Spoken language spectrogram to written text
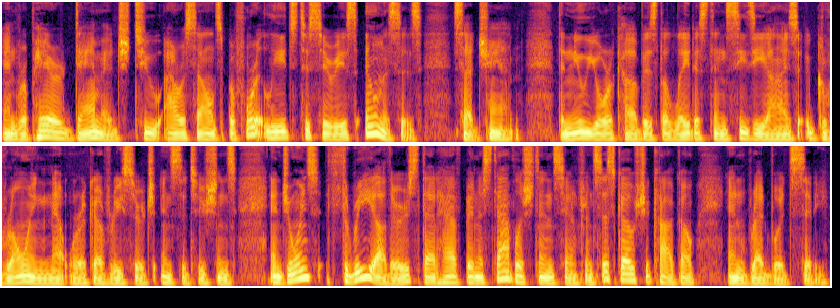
and repair damage to our cells before it leads to serious illnesses, said Chan. The New York hub is the latest in CZI's growing network of research institutions and joins three others that have been established in San Francisco, Chicago, and Redwood City.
